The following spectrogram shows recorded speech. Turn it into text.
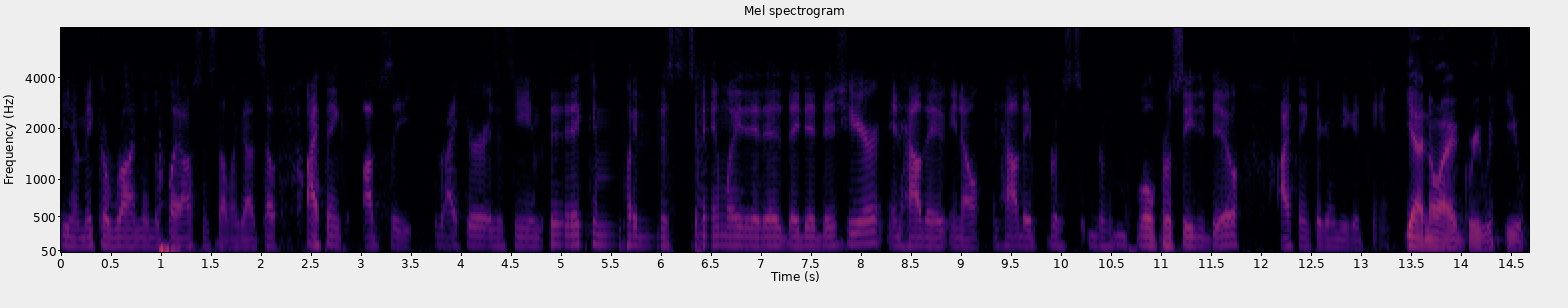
you know make a run in the playoffs and stuff like that. So I think obviously Reicher is a team they can play the same way they did they did this year and how they you know and how they will proceed to do. I think they're going to be a good team. Yeah, no, I agree with you.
